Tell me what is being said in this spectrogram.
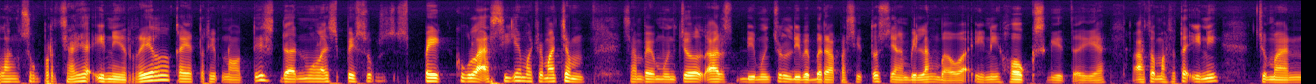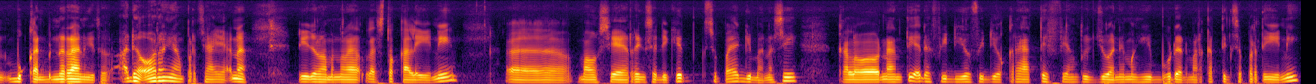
langsung percaya ini real kayak terhipnotis dan mulai spekulasinya macam-macam. Sampai muncul harus dimuncul di beberapa situs yang bilang bahwa ini hoax gitu ya. Atau maksudnya ini cuman bukan beneran gitu. Ada orang yang percaya. Nah di dalam Let's Talk kali ini eh, mau sharing sedikit supaya gimana sih kalau nanti ada video-video kreatif yang tujuannya menghibur dan marketing seperti ini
